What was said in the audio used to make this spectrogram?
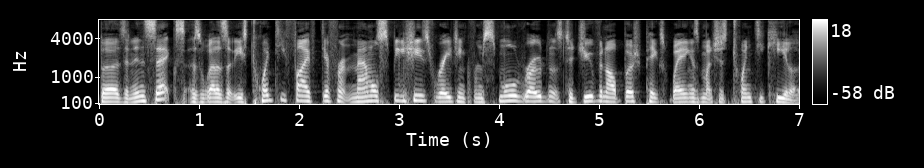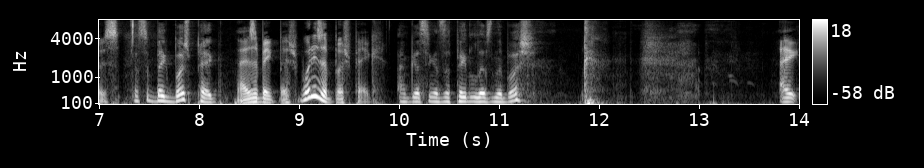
birds and insects, as well as at least 25 different mammal species, ranging from small rodents to juvenile bush pigs weighing as much as 20 kilos. That's a big bush pig. That is a big bush. What is a bush pig? I'm guessing it's a pig that lives in the bush. I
